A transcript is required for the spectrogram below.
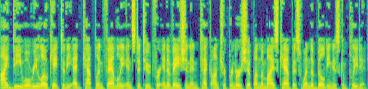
ID will relocate to the Ed Kaplan Family Institute for Innovation and Tech Entrepreneurship on the Mies campus when the building is completed.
